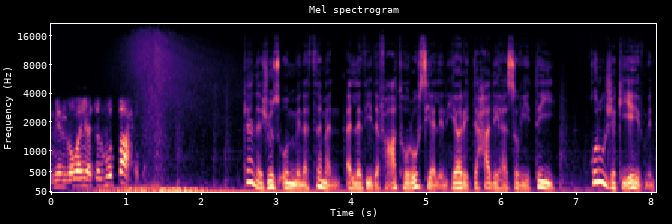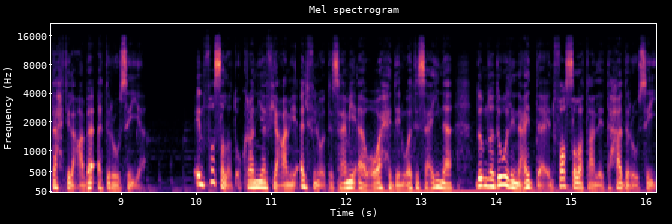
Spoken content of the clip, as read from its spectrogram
من الولايات المتحدة كان جزء من الثمن الذي دفعته روسيا لانهيار اتحادها السوفيتي خروج كييف من تحت العباءة الروسية. انفصلت أوكرانيا في عام 1991 ضمن دول عدة انفصلت عن الاتحاد الروسي.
